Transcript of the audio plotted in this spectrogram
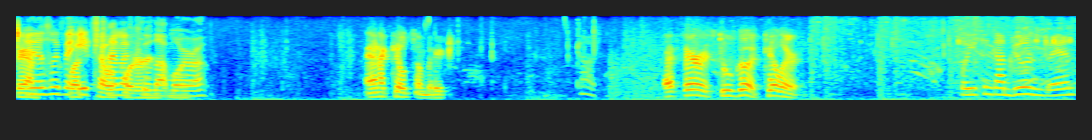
Bam. and it's like the let's eighth time I've killed that to the floor. Moira. And I killed somebody. God. That fair is too good. Kill her. What do you think I'm doing, man?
